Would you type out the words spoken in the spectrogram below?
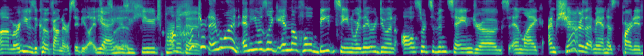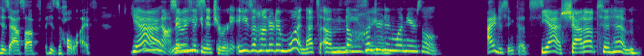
um, or he was a co-founder of City Lights. yeah, it he's a huge part of it. 101 and he was like in the whole beat scene where they were doing all sorts of insane drugs and like i'm sure Yeah. that man has partied his ass off his whole life Yeah, Maybe not. so Maybe he's like an introvert. He's 101. That's amazing. he's 101 years old i just think that's Yeah, shout out to him.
